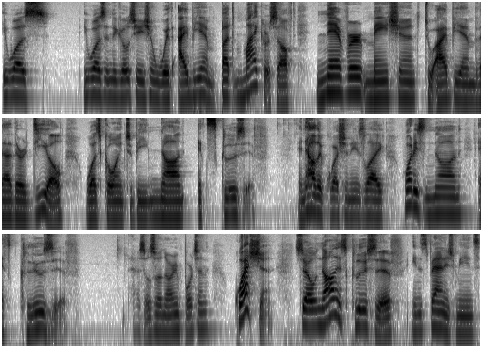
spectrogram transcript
it was it was a negotiation with IBM, but Microsoft never mentioned to IBM that their deal was going to be non-exclusive. And now the question is like, what is non-exclusive? That's also another important question. So non-exclusive in Spanish means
